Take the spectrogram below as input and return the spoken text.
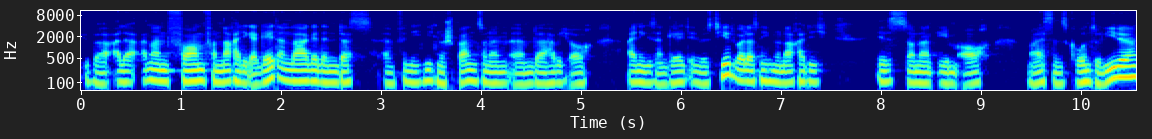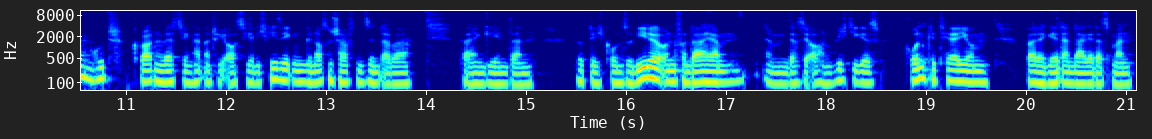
über alle anderen Formen von nachhaltiger Geldanlage, denn das äh, finde ich nicht nur spannend, sondern ähm, da habe ich auch einiges an Geld investiert, weil das nicht nur nachhaltig ist, sondern eben auch meistens grundsolide. Gut, Crowdinvesting hat natürlich auch sicherlich Risiken, Genossenschaften sind aber dahingehend dann wirklich grundsolide und von daher, ähm, das ist ja auch ein wichtiges Grundkriterium bei der Geldanlage, dass man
